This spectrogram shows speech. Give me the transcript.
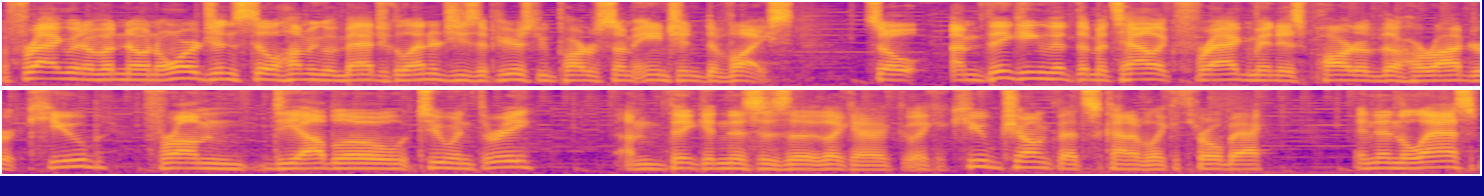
a fragment of unknown origin, still humming with magical energies, appears to be part of some ancient device. So I'm thinking that the metallic fragment is part of the Horadric cube from Diablo 2 and 3. I'm thinking this is a, like a like a cube chunk. That's kind of like a throwback. And then the last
